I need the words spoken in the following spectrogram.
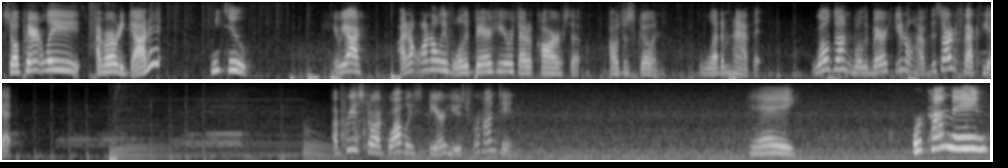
So apparently I've already got it. Me too. Here we are. I don't want to leave Woolly Bear here without a car, so I'll just go and let him have it. Well done, Woolly Bear. You don't have this artifact yet. A prehistoric wobbly spear used for hunting. Hey. We're coming.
